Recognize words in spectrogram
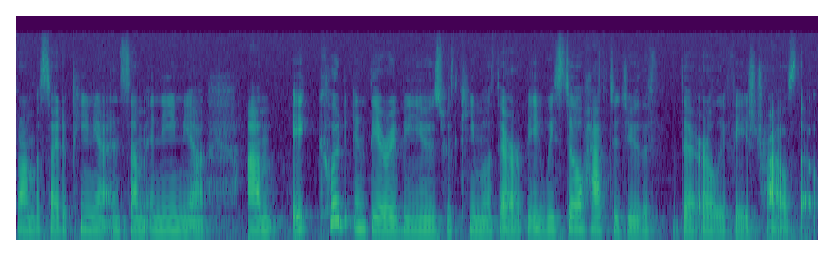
thrombocytopenia and some anemia. Um, it could, in theory, be used with chemotherapy. We still have to do the, the early phase trials, though.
